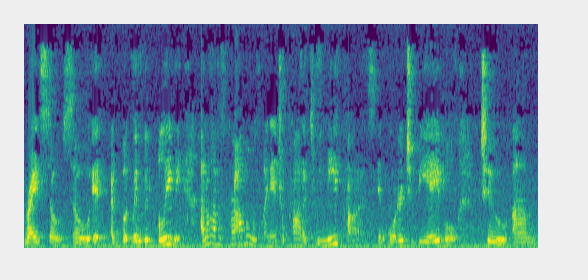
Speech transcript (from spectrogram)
Right? So, so it, believe me, I don't have a problem with financial products. We need products in order to be able to um,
